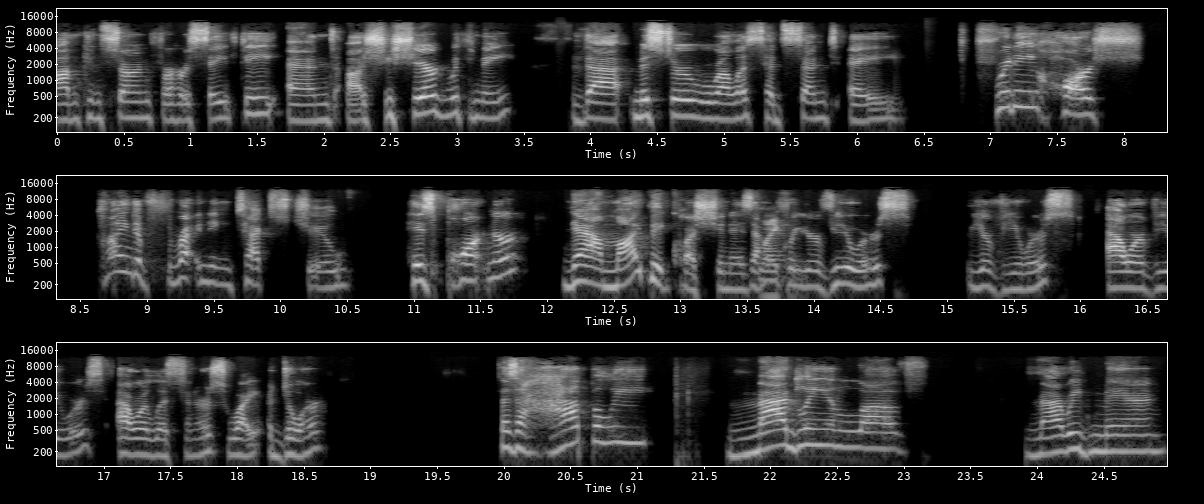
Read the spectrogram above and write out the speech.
I'm concerned for her safety. And uh, she shared with me that Mr. Ruelas had sent a pretty harsh, kind of threatening text to his partner. Now, my big question is out like, for your viewers, your viewers, our viewers, our listeners, who I adore. Does a happily, madly in love, married man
